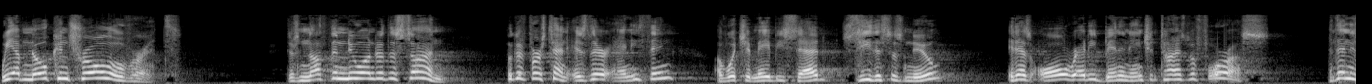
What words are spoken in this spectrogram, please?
We have no control over it. There's nothing new under the sun. Look at verse 10. Is there anything of which it may be said, see, this is new? It has already been in ancient times before us. And then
